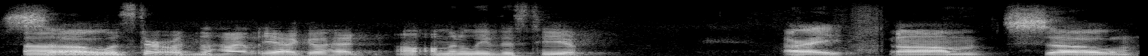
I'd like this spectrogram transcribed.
So let's start with the um, high. Yeah, go ahead. i I'm going to leave this to you. All right. Um, so,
